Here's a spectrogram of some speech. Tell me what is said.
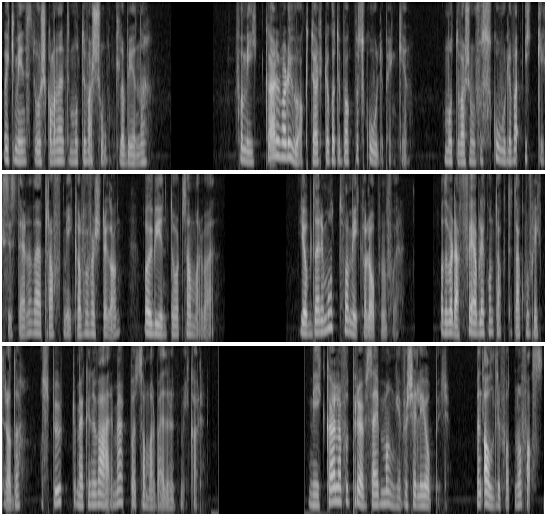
Og ikke minst, hvor skal man hente motivasjon til å begynne? For Mikael var det uaktuelt å gå tilbake på skolebenken. Motivasjon for skole var ikke-eksisterende da jeg traff Mikael for første gang, og vi begynte vårt samarbeid. Jobb derimot var Mikael åpen for og det var derfor jeg ble kontaktet av konfliktrådet og spurt om jeg kunne være med på et samarbeid rundt Mikael. Mikael har fått prøve seg i mange forskjellige jobber, men aldri fått noe fast.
